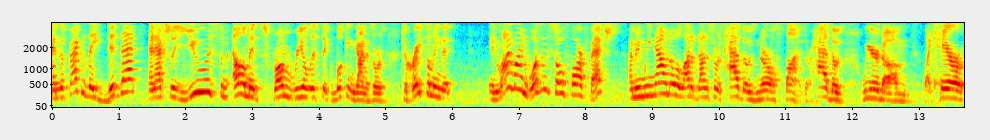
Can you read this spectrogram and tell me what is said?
And the fact that they did that and actually used some elements from realistic looking dinosaurs to create something that in my mind, wasn't so far-fetched. I mean, we now know a lot of dinosaurs had those neural spines or had those weird, um, like, hair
